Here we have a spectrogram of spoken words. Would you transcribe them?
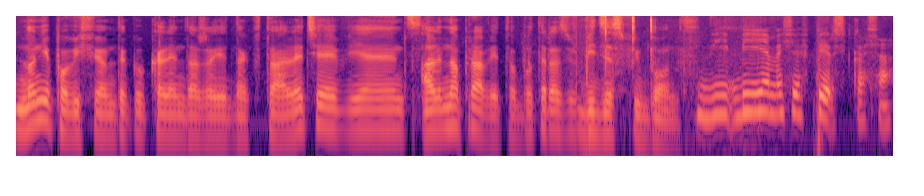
no nie powiesiłem tego kalendarza jednak w toalecie, więc, ale naprawię to, bo teraz już widzę swój błąd. Wi- bijemy się w pierś, Kasia.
